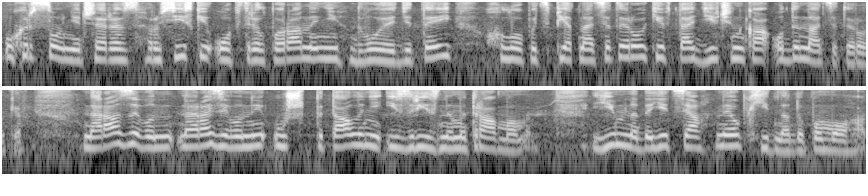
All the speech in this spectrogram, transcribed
У Херсоні через російський обстріл поранені двоє дітей: хлопець 15 років та дівчинка 11 років. Наразі вони, наразі вони ушпиталені із різними травмами. Їм надається необхідна допомога.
